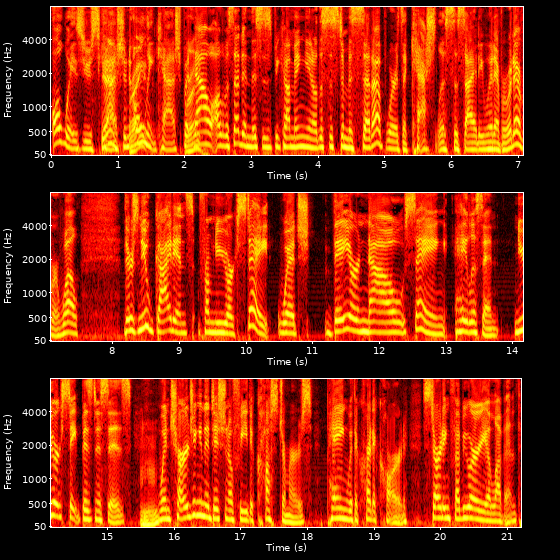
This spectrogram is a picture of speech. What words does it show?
always used Yeah, cash and right. only cash, but Right. now all of a sudden this is becoming, you know, the system is set up where it's a cashless society, whatever, whatever. Well, there's new guidance from New York State, which they are now saying, hey, listen, New York State businesses, when charging an additional fee to customers paying with a credit card starting February 11th,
